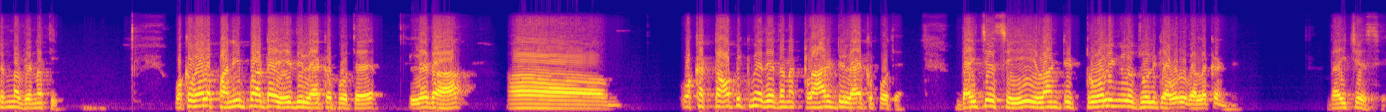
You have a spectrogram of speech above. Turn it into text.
చిన్న వినతి. ఒకవేళ పని పాట ఏది లేకపోతే లేదా ఒక టాపిక్ మీద ఏదైనా క్లారిటీ లేకపోతే దయచేసి ఇలాంటి ట్రోలింగ్ల జోలికి ఎవరు వెళ్ళకండి. దయచేసి.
